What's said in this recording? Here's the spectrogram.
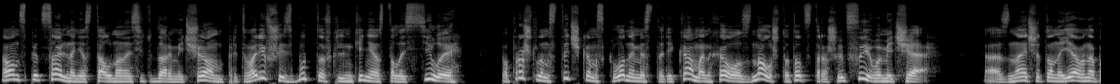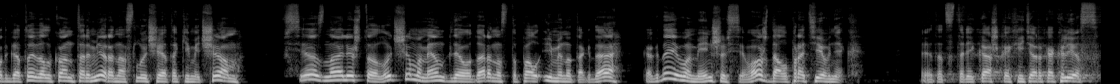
Он специально не стал наносить удар мечом, притворившись, будто в клинке не осталось силы. По прошлым стычкам с клонами старика Манхао знал, что тот страшится его меча. А значит, он явно подготовил контрмеры на случай атаки мечом. Все знали, что лучший момент для удара наступал именно тогда, когда его меньше всего ждал противник. Этот старикашка хитер как лис.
